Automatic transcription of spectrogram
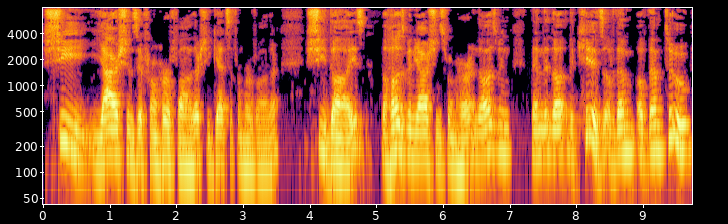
She yarshins it from her father. She gets it from her father she dies, the husband yarshins from her, and the husband then the, the, the, kids of them of them too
